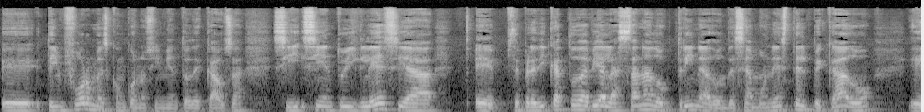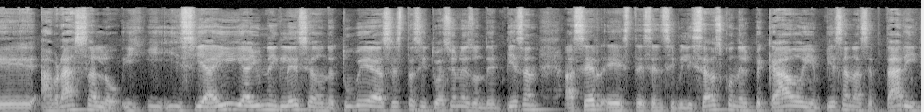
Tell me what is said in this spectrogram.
eh, te informes con conocimiento de causa. Si, si en tu iglesia eh, se predica todavía la sana doctrina donde se amoneste el pecado, eh, abrázalo. Y, y, si ahí hay una iglesia donde tú veas estas situaciones donde empiezan a ser este, sensibilizados con el pecado y empiezan a aceptar y,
